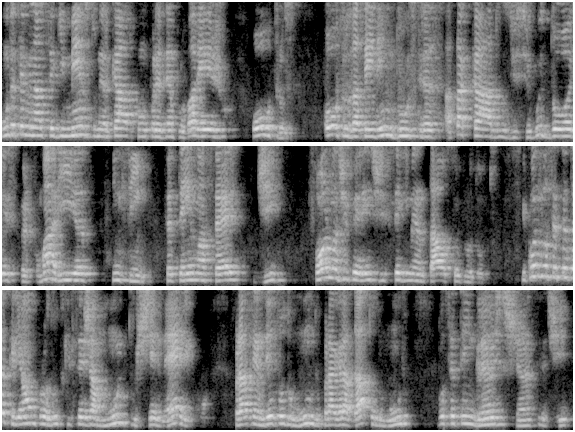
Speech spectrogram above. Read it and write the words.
um determinado segmento do mercado, como por exemplo o varejo. Outros Outros atendem indústrias, atacados, distribuidores, perfumarias, enfim, você tem uma série de formas diferentes de segmentar o seu produto. E quando você tenta criar um produto que seja muito genérico, para atender todo mundo, para agradar todo mundo, você tem grandes chances de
